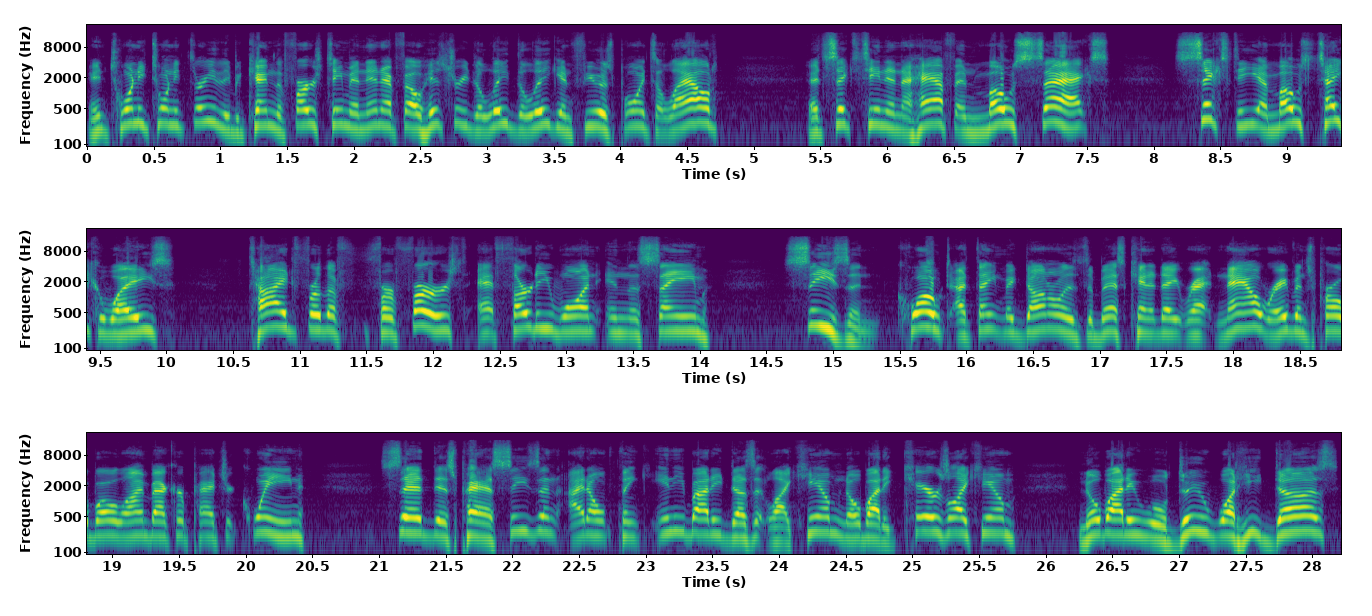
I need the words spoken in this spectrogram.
In 2023, they became the first team in NFL history to lead the league in fewest points allowed at 16 and a half and most sacks 60 and most takeaways, tied for the for first at 31 in the same season. Quote, I think Macdonald is the best candidate right now. Ravens Pro Bowl linebacker Patrick Queen said this past season, I don't think anybody does it like him. Nobody cares like him. Nobody will do what he does.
